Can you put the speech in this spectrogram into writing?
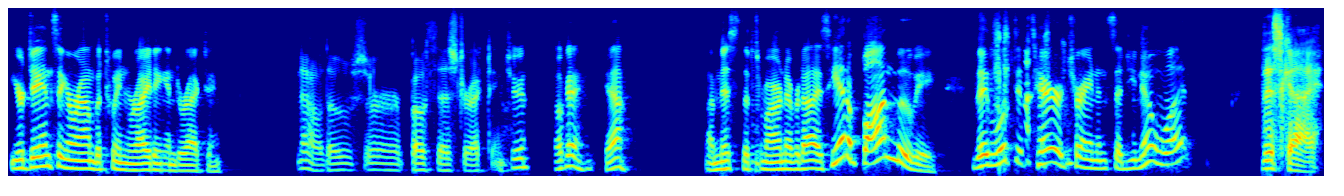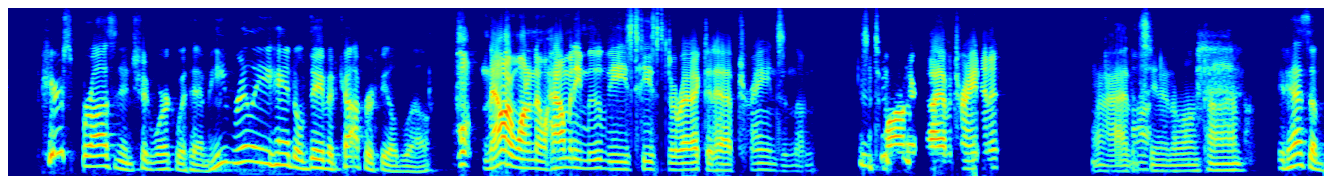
you're dancing around between writing and directing? No, those are both as directing. Didn't you? Okay, yeah. I missed the Tomorrow Never Dies. He had a Bond movie. They looked at Terror Train and said, you know what? This guy. Pierce Brosnan should work with him. He really handled David Copperfield well. Now I want to know how many movies he's directed have trains in them. Does Tomorrow Never Die have a train in it? I haven't Uh, seen it in a long time. It has a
